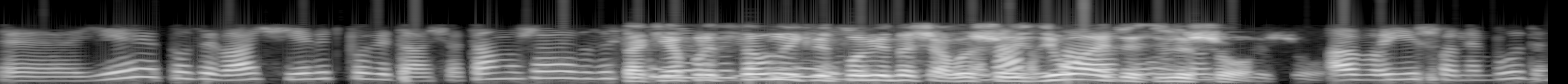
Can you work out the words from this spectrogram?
Е, є позивач, є відповідач, а там вже засідання... Так я представник відповідача. Ви що, здіваєтесь, чи що? А ви- що не буде?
